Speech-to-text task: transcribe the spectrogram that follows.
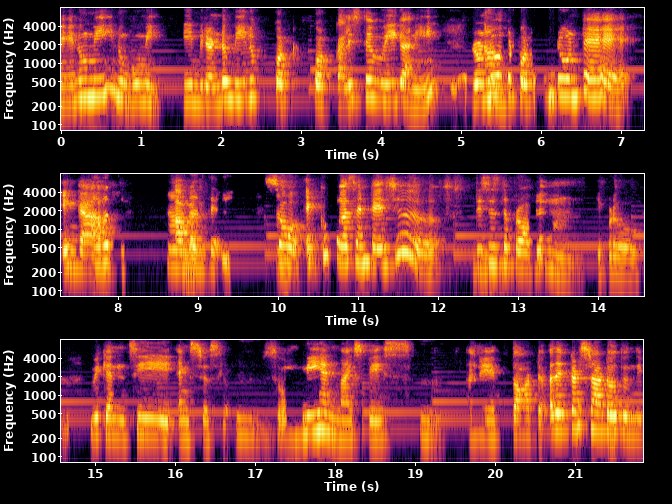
నేను మీ నువ్వు మీ. ఈ రెండు మీలు కొట్ కలిస్తే ఉయ్ గాని రెండు. ఒకటి కొట్టుకుంటూ ఉంటే ఇంకా అవ్వదు. సో ఎక్కువ percentage this is the problem ఇప్పుడు వీ కెన్ సీ యంగ్స్టర్స్లో. So me and my space అనే థాట్ అది ఎక్కడ స్టార్ట్ అవుతుంది?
